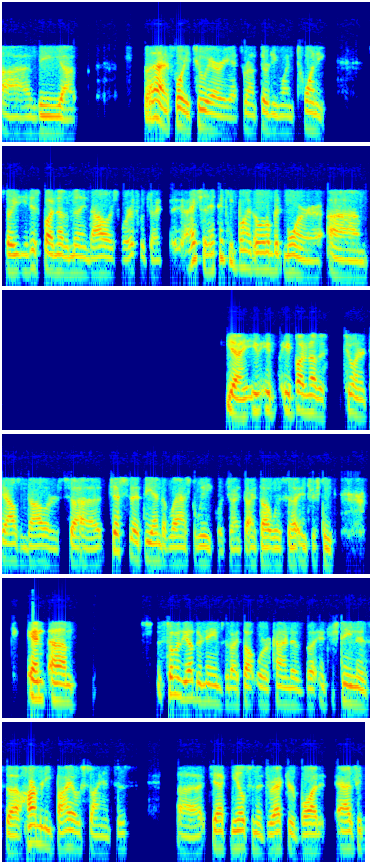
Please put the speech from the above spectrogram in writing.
uh, the uh, 42 area. It's around 3120. So he just bought another million dollars worth, which I actually I think he bought a little bit more. Um, yeah, he, he bought another two hundred thousand uh, dollars just at the end of last week, which I, I thought was uh, interesting. And um, some of the other names that I thought were kind of uh, interesting is uh, Harmony Biosciences. Uh, Jack Nielsen, the director, bought it as it,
